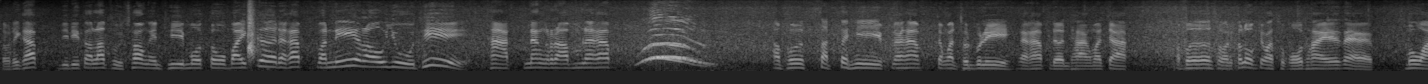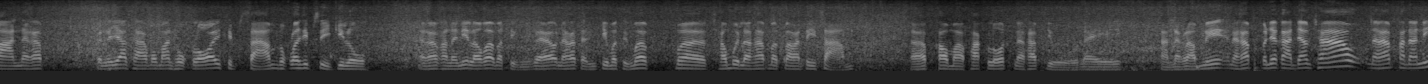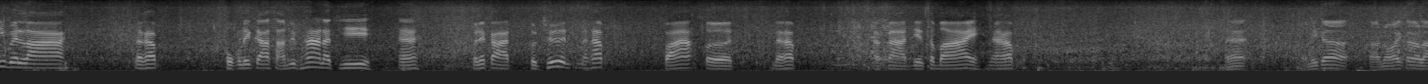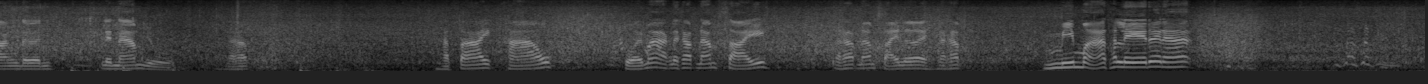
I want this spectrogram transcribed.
สวัสดีครับยินดีต้อนรับสู่ช่อง NP Moto Biker นะครับ วันนี้เราอยู่ที่หาดนางรำนะครับอำเภอสัตหีบนะครับ จังหวัดชนบุรีนะครับ เดินทางมาจากอำเภอสวรรคโลกจังหวัดสุโขทัยตั้งแต่เมื่อวานนะครับ เป็นระยะทางประมาณ 613 614 กิโลนะครับขณะนี้เราก็มาถึงแล้วนะครับ แต่จริงๆมาถึงเมื่อเมื่อเช้ามืดแล้วครับมาประมาณตีสามนะครับเข้ามาพักรถนะครับอยู่ในหาดนางรำนี้นะครับบรรยากาศยามเช้านะครับขณะนี้เวลา นะครับ6นาฬิกา35 นาทีนะบรรยากาศสดชื่นนะครับ ฟ้าเปิดนะครับ อากาศเย็นสบายนะครับนะฮะตอนนี้ก็สาวน้อยก็กำลังเดินเล่นน้ำอยู่นะครับหาดทรายขาวสวยมากเลยครับน้ำใสนะครับน้ำใสเลยนะครับ มีหมาทะเลด้วยนะฮะ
